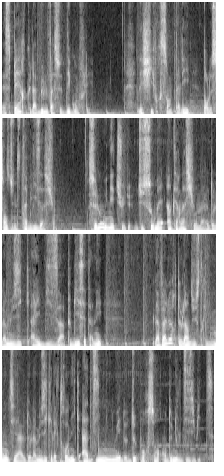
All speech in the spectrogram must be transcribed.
espèrent que la bulle va se dégonfler les chiffres semblent aller dans le sens d'une stabilisation. Selon une étude du Sommet international de la musique à Ibiza publiée cette année, la valeur de l'industrie mondiale de la musique électronique a diminué de 2% en 2018.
